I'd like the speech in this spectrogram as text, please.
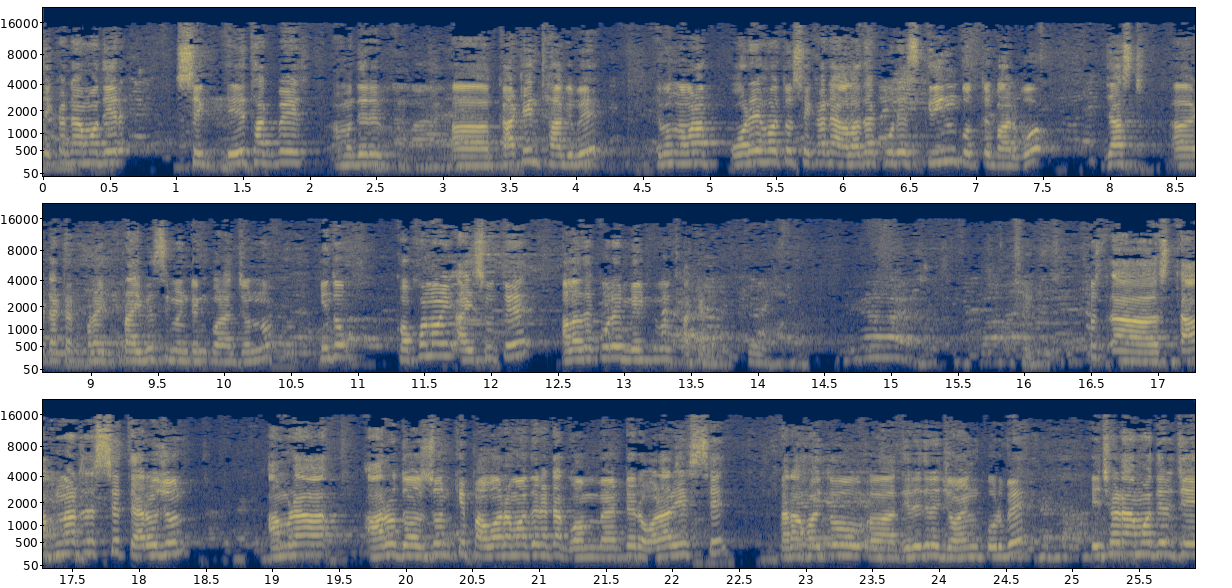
সেখানে আমাদের সে এ থাকবে আমাদের কার্টেন থাকবে। এবং আমরা পরে হয়তো সেখানে আলাদা করে স্ক্রিন করতে পারব। জাস্ট এটা একটা প্রাইভেসি মেনটেন করার জন্য। কিন্তু কখনোই আইসিইউতে আলাদা করে মেল ফিমেল থাকে না। স্টাফ নার্স এসছে তেরো জন। আমরা আরও দশ জনকে পাওয়ার আমাদের একটা গভর্নমেন্টের অর্ডার এসছে। তারা হয়তো ধীরে ধীরে জয়েন করবে। এছাড়া আমাদের যে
